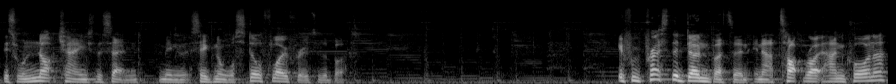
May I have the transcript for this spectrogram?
this will not change the send, meaning that signal will still flow through to the bus. If we press the done button in our top right hand corner,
